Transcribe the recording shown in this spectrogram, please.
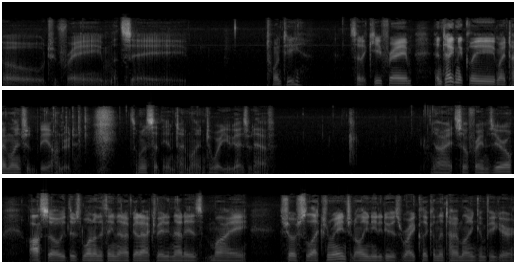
go to frame, let's say 20, set a keyframe, and technically my timeline should be 100. So I'm going to set the end timeline to where you guys would have. Alright, so frame 0. Also, there's one other thing that I've got activated, and that is my show selection range, and all you need to do is right click on the timeline, configure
